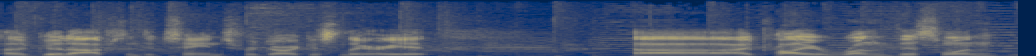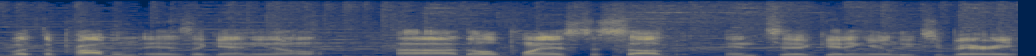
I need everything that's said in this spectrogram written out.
a good option to change for Darkest Lariat. Uh, I'd probably run this one, but the problem is, again, you know, uh, the whole point is to sub into getting your Liechi Berry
